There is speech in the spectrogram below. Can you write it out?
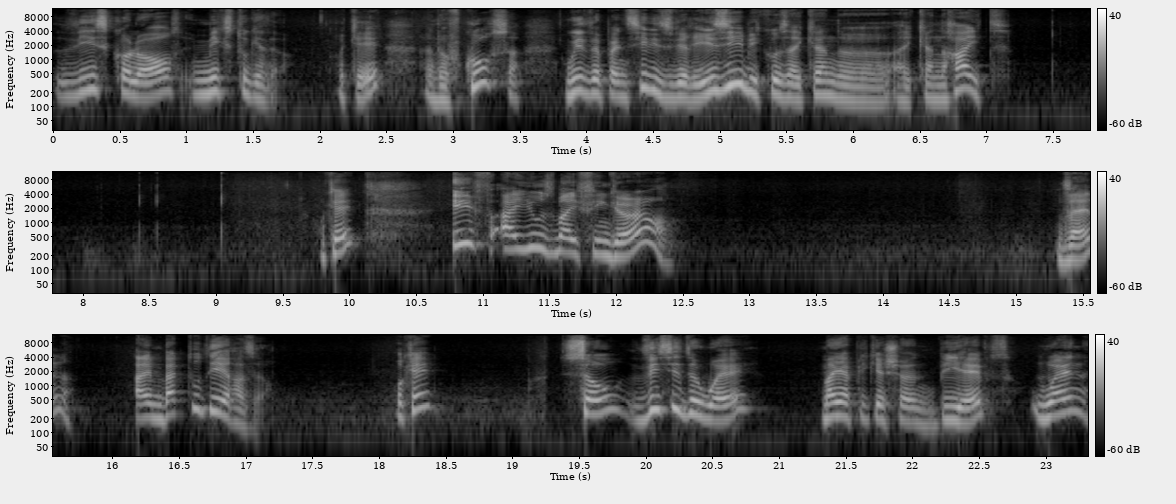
these colors mixed together. Okay, and of course with the pencil it's very easy because I can uh, I can write. Okay, if I use my finger, then I'm back to the eraser. Okay. So this is the way my application behaves when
